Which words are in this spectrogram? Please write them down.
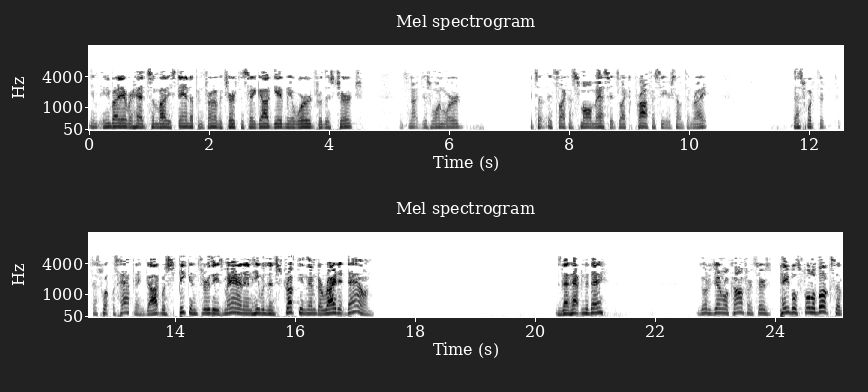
Anybody ever had somebody stand up in front of a church and say, "God gave me a word for this church"? It's not just one word. It's a, it's like a small message, like a prophecy or something, right? That's what the, that's what was happening. God was speaking through these men, and He was instructing them to write it down. Does that happen today? You go to general conference. There's tables full of books of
